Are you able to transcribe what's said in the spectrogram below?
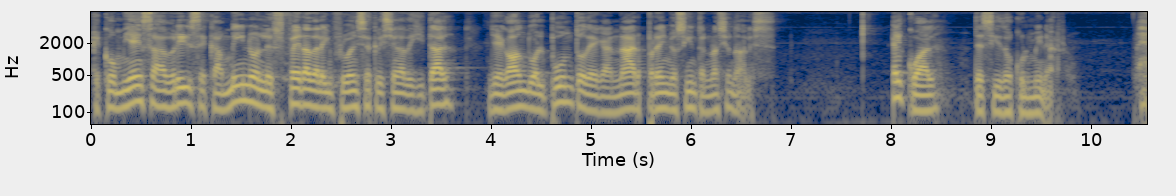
que comienza a abrirse camino en la esfera de la influencia cristiana digital, llegando al punto de ganar premios internacionales, el cual decido culminar.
